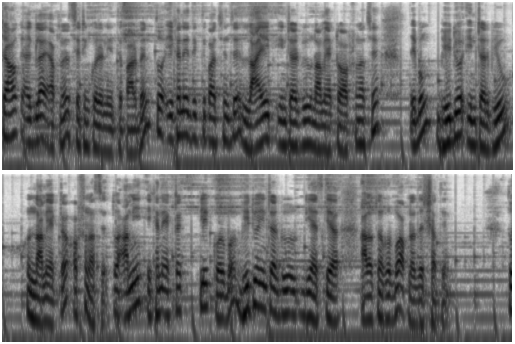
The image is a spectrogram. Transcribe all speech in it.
যা এগুলা আপনারা সেটিং করে নিতে পারবেন। তো এখানে দেখতে পাচ্ছেন যে লাইভ ইন্টারভিউ নামে একটা অপশন আছে এবং ভিডিও ইন্টারভিউ নামে একটা অপশন আছে। তো আমি এখানে একটা ক্লিক করব ভিডিও ইন্টারভিউ নিয়ে আজকে আলোচনা করব আপনাদের সাথে। তো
